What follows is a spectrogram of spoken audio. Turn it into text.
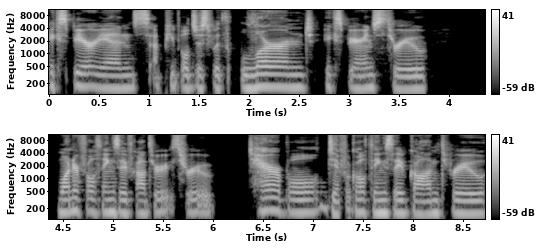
experience, uh, people just with learned experience through wonderful things they've gone through, through terrible, difficult things they've gone through.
